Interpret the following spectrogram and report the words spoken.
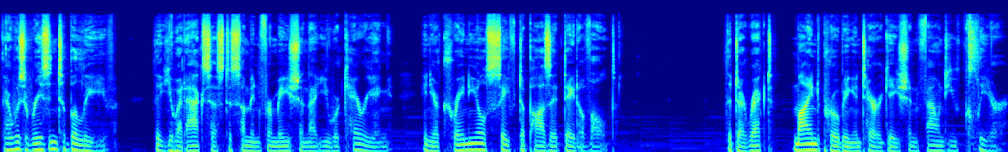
There was reason to believe that you had access to some information that you were carrying in your cranial safe deposit data vault. The direct, mind probing interrogation found you clear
